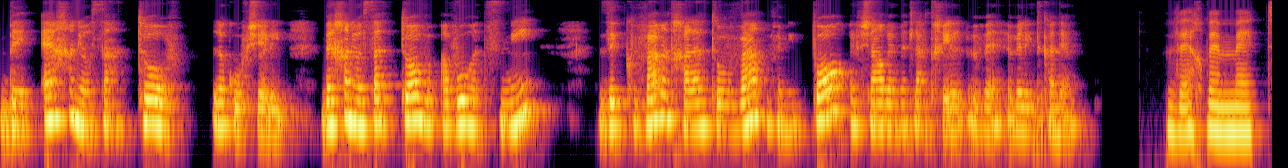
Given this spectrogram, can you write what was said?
באיך אני עושה טוב לגוף שלי, באיך אני עושה טוב עבור עצמי, זה כבר התחלה טובה ומפה אפשר באמת להתחיל ו- ולהתקדם. ואיך באמת,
